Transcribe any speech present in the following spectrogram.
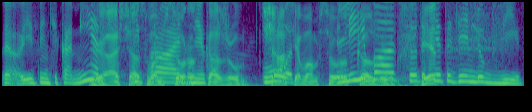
э, извините, коммерческий Я сейчас праздник. вам все расскажу. Сейчас Вот. я вам все Либо расскажу. все-таки это... день любви.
